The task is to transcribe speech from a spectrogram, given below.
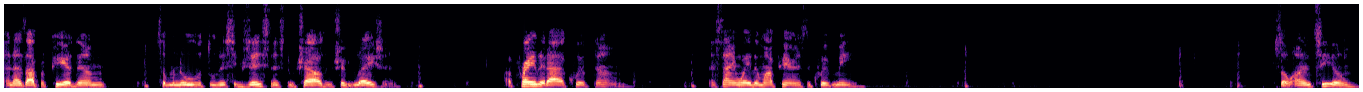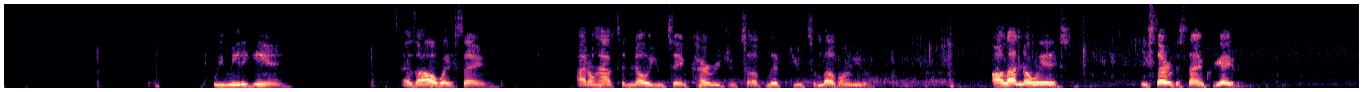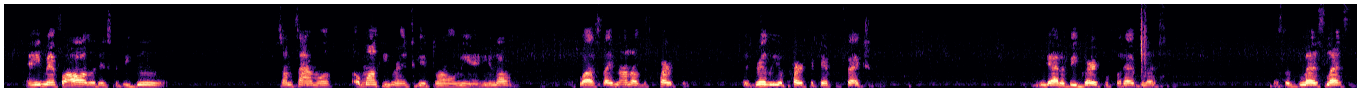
And as I prepare them to maneuver through this existence through trials and tribulations, I pray that I equip them the same way that my parents equipped me. So until we meet again, as I always say, I don't have to know you to encourage you, to uplift you, to love on you. All I know is we serve the same creator. And he meant for all of this to be good. Sometimes a, monkey wrench get thrown in, you know? That's why I say none of it's perfect. It's really a perfect imperfection. You gotta be grateful for that blessing. It's a blessed lesson.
